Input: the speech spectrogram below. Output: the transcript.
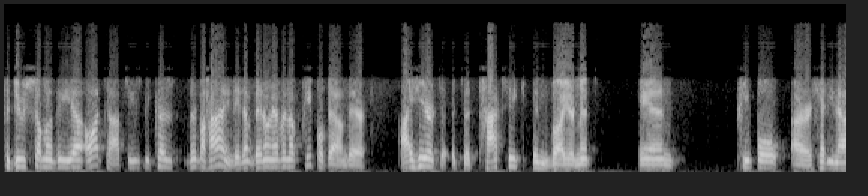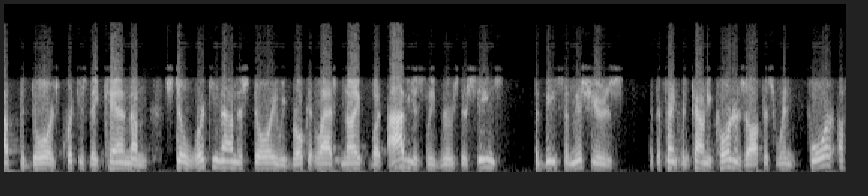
to do some of the uh, autopsies because they're behind. They don't they don't have enough people down there. I hear it's a, it's a toxic environment, and people are heading out the door as quick as they can. I'm still working on the story. We broke it last night, but obviously, Bruce, there seems to be some issues at the Franklin County Coroner's Office when four of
